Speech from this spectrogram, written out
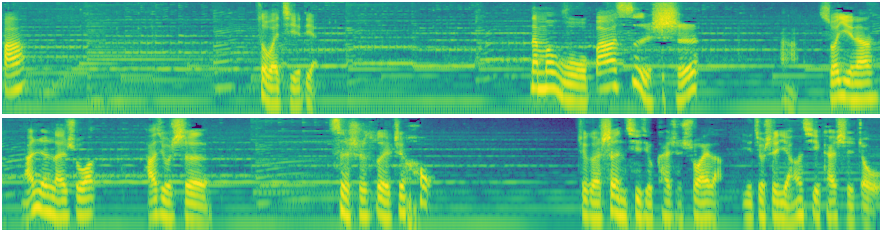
八作为节点。那么五八四十啊，所以呢，男人来说。他就是四十岁之后，这个肾气就开始衰了，也就是阳气开始走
